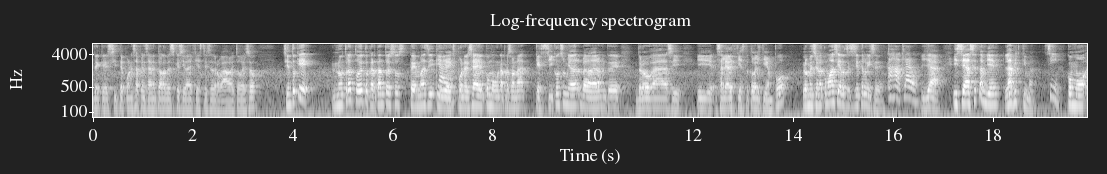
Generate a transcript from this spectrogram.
de que si te pones a pensar en todas las veces que se iba de fiesta y se drogaba y todo eso, siento que no trató de tocar tanto esos temas y, de exponerse a él como una persona que sí consumía verdaderamente drogas y, y salía de fiesta todo el tiempo. Lo menciona como así, a los 17 lo hice. Ajá, claro. Y ya. Y se hace también la víctima. Sí. Como,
